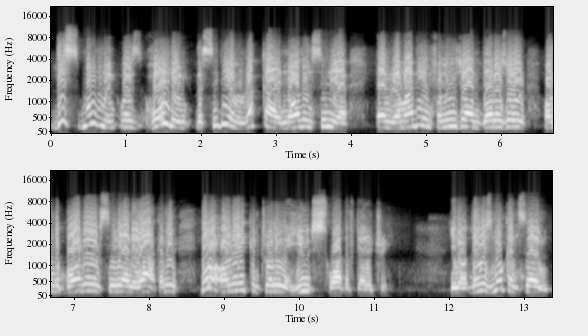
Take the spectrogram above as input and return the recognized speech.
this movement was holding the city of Raqqa in northern Syria and Ramadi and Fallujah and Deir ez-Zor on the border of Syria and Iraq. I mean, they were already controlling a huge swath of territory. You know, there was no concern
